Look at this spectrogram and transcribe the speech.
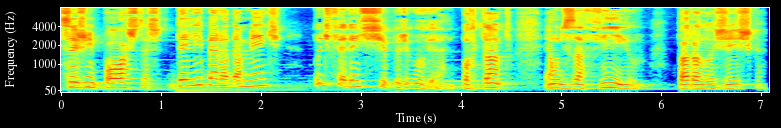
sejam impostas deliberadamente por diferentes tipos de governo. Portanto, é um desafio para a logística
